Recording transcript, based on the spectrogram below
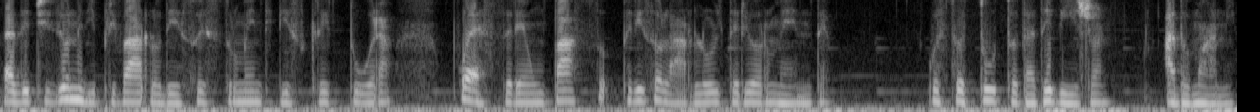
La decisione di privarlo dei suoi strumenti di scrittura può essere un passo per isolarlo ulteriormente. Questo è tutto da The Vision. A domani.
